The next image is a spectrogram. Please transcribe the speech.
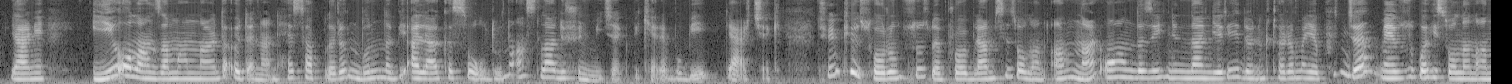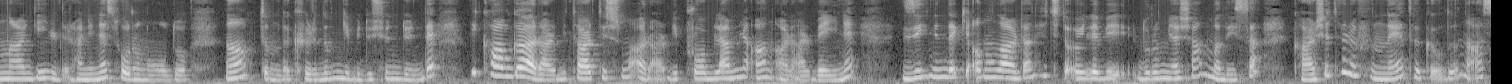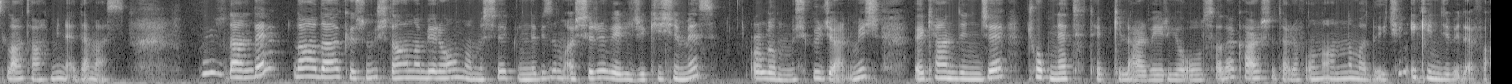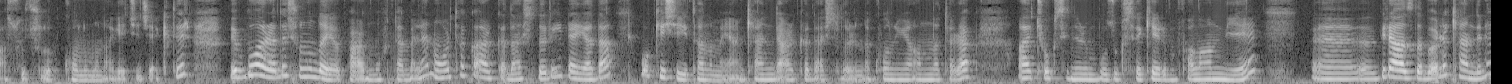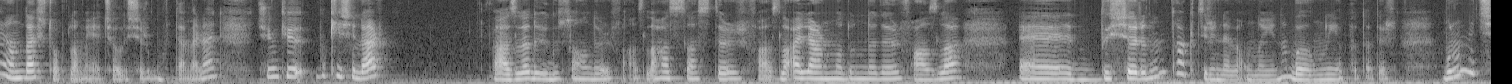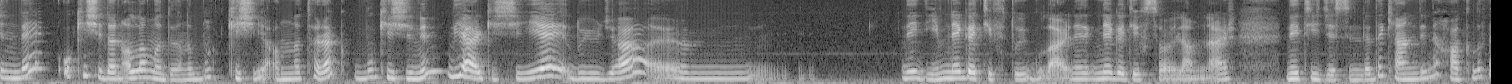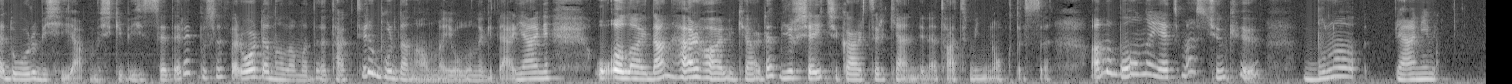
Yani iyi olan zamanlarda ödenen hesapların bununla bir alakası olduğunu asla düşünmeyecek bir kere. Bu bir gerçek. Çünkü sorunsuz ve problemsiz olan anlar o anda zihninden geriye dönük tarama yapınca mevzu bahis olan anlar değildir. Hani ne sorun oldu, ne yaptım da kırdım gibi düşündüğünde bir kavga arar, bir tartışma arar, bir problemli an arar beyni. Zihnindeki anılardan hiç de öyle bir durum yaşanmadıysa karşı tarafın neye takıldığını asla tahmin edemez. Bu yüzden de daha daha küsmüş, daha haberi olmamış şeklinde bizim aşırı verici kişimiz alınmış, gücenmiş ve kendince çok net tepkiler veriyor olsa da karşı taraf onu anlamadığı için ikinci bir defa suçlu konumuna geçecektir. Ve bu arada şunu da yapar muhtemelen ortak arkadaşlarıyla ya da o kişiyi tanımayan kendi arkadaşlarına konuyu anlatarak ay çok sinirim bozuk şekerim falan diye biraz da böyle kendine yandaş toplamaya çalışır muhtemelen. Çünkü bu kişiler fazla duygusaldır, fazla hassastır, fazla alarm modundadır, fazla e, dışarının takdirine ve onayına bağımlı yapıdadır. Bunun için de o kişiden alamadığını bu kişiye anlatarak bu kişinin diğer kişiye duyacağı e, ne diyeyim negatif duygular, negatif söylemler, neticesinde de kendini haklı ve doğru bir şey yapmış gibi hissederek bu sefer oradan alamadığı takdiri buradan alma yoluna gider. Yani o olaydan her halükarda bir şey çıkartır kendine tatmin noktası. Ama bu ona yetmez çünkü bunu yani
